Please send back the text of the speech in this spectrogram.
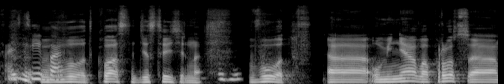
Спасибо. Вот, классно, действительно. Вот. А, у меня вопрос, а,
